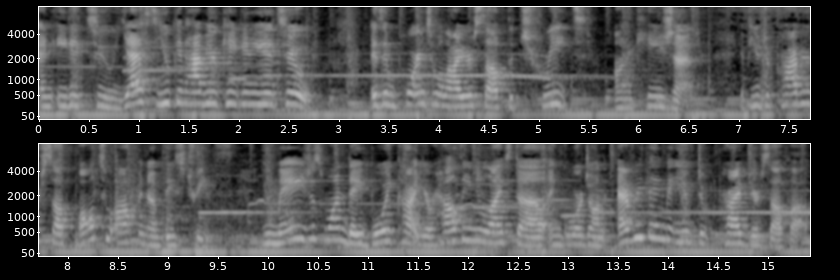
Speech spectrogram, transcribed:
and eat it too. Yes, you can have your cake and eat it too. It's important to allow yourself the treat on occasion. If you deprive yourself all too often of these treats, you may just one day boycott your healthy new lifestyle and gorge on everything that you've deprived yourself of.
